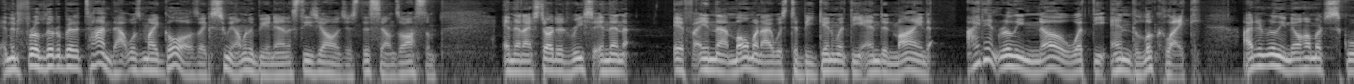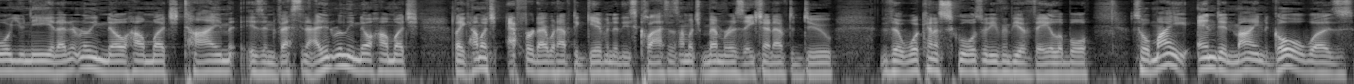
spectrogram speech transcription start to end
And then for a little bit of time, that was my goal. I was like, sweet, I'm to be an anesthesiologist. This sounds awesome. And then I started research. And then if in that moment I was to begin with the end in mind, I didn't really know what the end looked like. I didn't really know how much school you need. I didn't really know how much time is invested. I didn't really know how much like how much effort I would have to give into these classes, how much memorization I'd have to do, the what kind of schools would even be available. So my end in mind goal was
